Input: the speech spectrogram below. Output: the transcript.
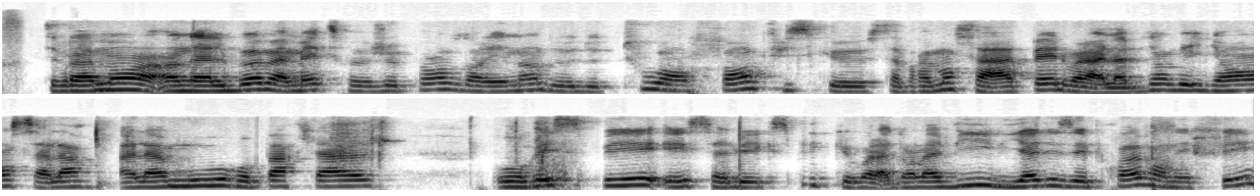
c'est vraiment un album à mettre, je pense, dans les mains de, tout enfant, puisque ça vraiment, ça appelle voilà, à la bienveillance, à l'amour, au partage au respect et ça lui explique que voilà, dans la vie, il y a des épreuves en effet,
